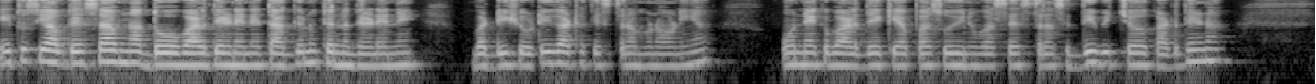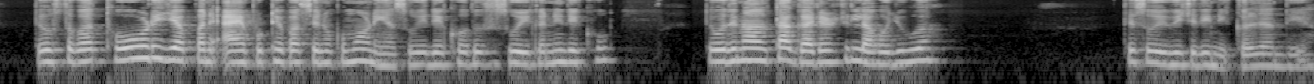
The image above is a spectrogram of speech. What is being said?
ਇਹ ਤੁਸੀਂ ਆਪਦੇ ਹਿਸਾਬ ਨਾਲ ਦੋ ਵਾਲ ਦੇਣੇ ਨੇ ਧਾਗੇ ਨੂੰ ਤਿੰਨ ਦੇਣੇ ਨੇ। ਵੱਡੀ ਛੋਟੀ ਗੱਠ ਕਿਸ ਤਰ੍ਹਾਂ ਬਣਾਉਣੀ ਆ? ਉਹਨੇ ਕੁ ਵਾਲ ਦੇ ਕੇ ਆਪਾਂ ਸੂਈ ਨੂੰ ਬਸ ਇਸ ਤਰ੍ਹਾਂ ਸਿੱਧੀ ਵਿੱਚੋਂ ਕੱਢ ਦੇਣਾ। ਅਤੇ ਉਸ ਤੋਂ ਬਾਅਦ ਥੋੜ੍ਹੀ ਜਿਹੀ ਆਪਾਂ ਨੇ ਐਂ ਪੁੱਠੇ ਪਾਸੇ ਨੂੰ ਘੁਮਾਉਣੀ ਆ ਸੂਈ, ਦੇਖੋ ਤੁਸੀਂ ਸੂਈ ਕੰਨੀ ਦੇਖੋ ਅਤੇ ਉਹਦੇ ਨਾਲ ਧਾਗਾ ਜਿਹੜਾ ਢਿੱਲਾ ਹੋ ਜਾਊਗਾ ਅਤੇ ਸੂਈ ਵਿੱਚ ਦੀ ਨਿਕਲ ਜਾਂਦੀ ਆ।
